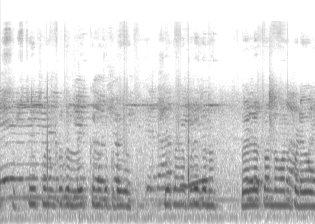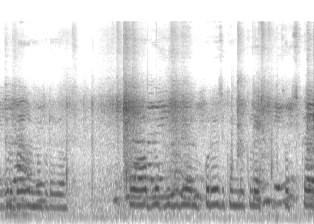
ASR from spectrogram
सब्सक्राइब करना पड़ेगा लाइक करना तो पड़ेगा शेयर करना पड़ेगा ना। बेल आइकन दबाना पड़ेगा गुड बाय करना पड़ेगा। तो आप लोग भी मेरी हेल्प करो इसे करने के लिए। सब्सक्राइब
